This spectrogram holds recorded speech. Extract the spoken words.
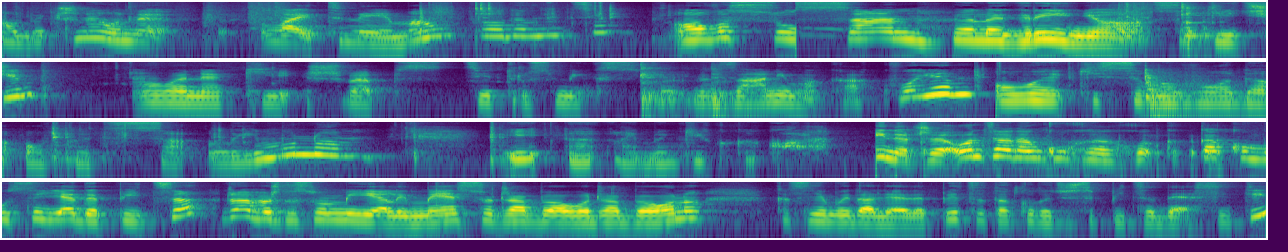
obične, one light nema u prodavnici. Ovo su San Pellegrino sokići. Ovo je neki Schweppes citrus mix, me zanima kakvo je. Ovo je kisela voda opet sa limunom i uh, limenke Coca-Cola. Inače, on ceo dan kuha kako mu se jede pizza. Džabe što smo mi jeli meso, džabe ovo, džabe ono, kad se njemu i dalje jede pizza, tako da će se pizza desiti.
